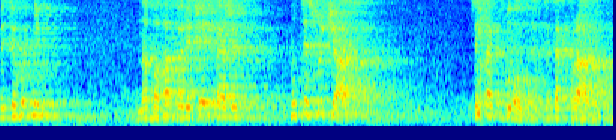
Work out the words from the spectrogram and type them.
Ми сьогодні на багато речей кажемо, ну це сучасно, це так добре, це так правильно.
